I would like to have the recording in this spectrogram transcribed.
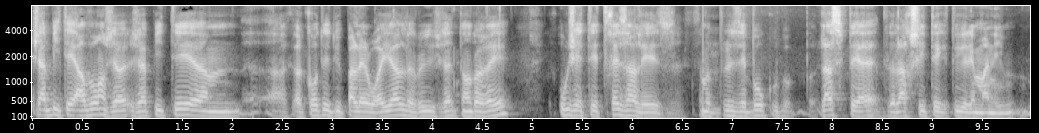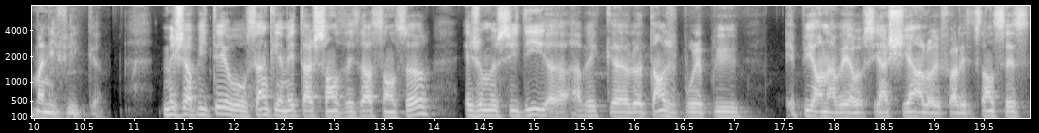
J'habitais avant, j'habitais euh, à côté du Palais Royal, rue Saint-André, où j'étais très à l'aise. Ça me mm. plaisait beaucoup. L'aspect de l'architecture est magnifique. Mais j'habitais au cinquième étage sans ascenseur et je me suis dit, euh, avec euh, le temps, je pourrais plus. Et puis on avait aussi un chien, alors il fallait sans cesse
